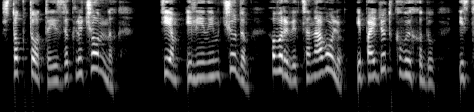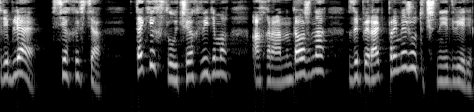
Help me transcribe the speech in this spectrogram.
что кто-то из заключенных тем или иным чудом вырвется на волю и пойдет к выходу, истребляя всех и вся. В таких случаях, видимо, охрана должна запирать промежуточные двери,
